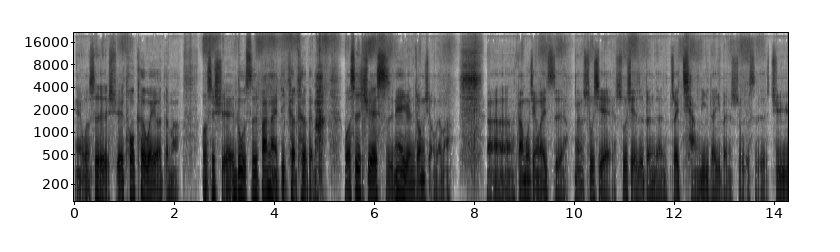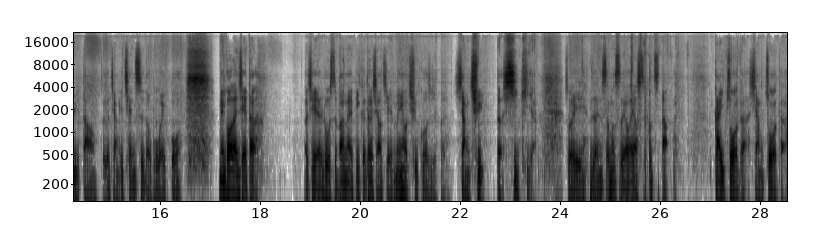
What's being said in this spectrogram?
哎，我是学托克维尔的吗？我是学露丝班乃迪克特的嘛，我是学室内元忠雄的嘛，呃，到目前为止，那书写书写日本人最强力的一本书是《菊与刀》，这个讲一千次都不为过。美国人写的，而且露丝班乃迪克特小姐没有去过日本，想去的细体啊，所以人什么时候要死不知道。该做的、想做的、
